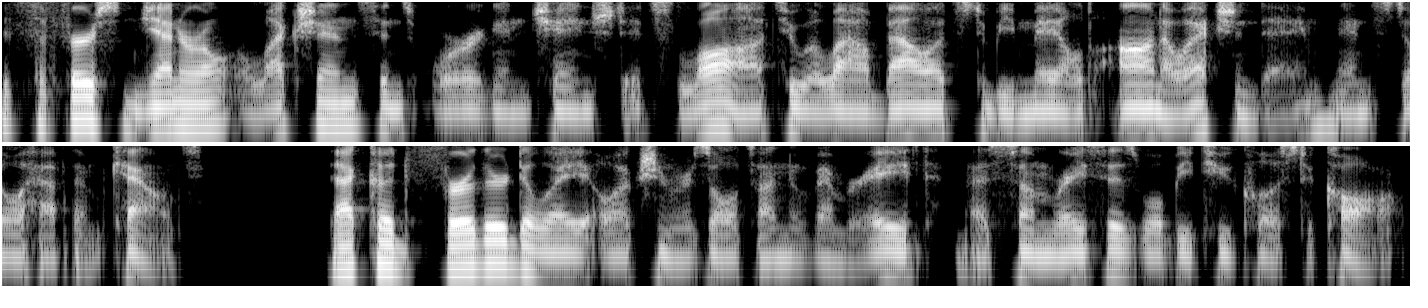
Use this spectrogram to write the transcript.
It's the first general election since Oregon changed its law to allow ballots to be mailed on election day and still have them count. That could further delay election results on November 8th, as some races will be too close to call.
